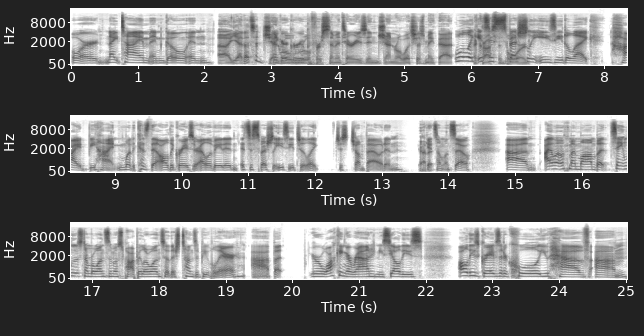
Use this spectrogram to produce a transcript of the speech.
or nighttime and go and Uh, yeah, that's a general rule for cemeteries in general. Let's just make that. Well, like it's especially easy to like hide behind because the, all the graves are elevated. It's especially easy to like just jump out and Got get it. someone. So um, I went with my mom, but St. Louis number one's the most popular one, so there's tons of people there. Uh, but you're walking around and you see all these all these graves that are cool. You have um,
